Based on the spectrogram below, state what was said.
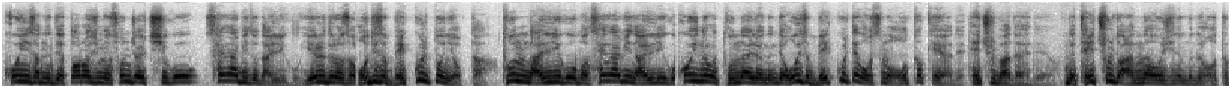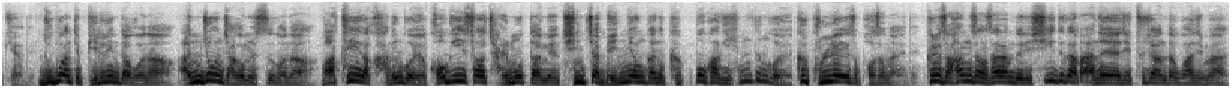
코인 샀는데 떨어지면 손절치고 생활비도 날리고 예를 들어서 어디서 메꿀 돈이 없다. 돈 날리고 막 생활비 날리고 코인으로 돈 날렸는데 어디서 메꿀 데가 없으면 어떻게 해야 돼? 대출 받아야 돼요. 근데 대출도 안 나오시는 분들은 어떻게 해야 돼? 누구한테 빌린다거나 안 좋은 자금을 쓰거나 마탱이가 가는 거예요. 거기서 잘못하면 진짜 몇 년간은 극복하기 힘든 거예요. 그 굴레에서 벗어나야 돼. 그래서 항상 사람들이 시드가 많아야지 투자한다고 하지만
